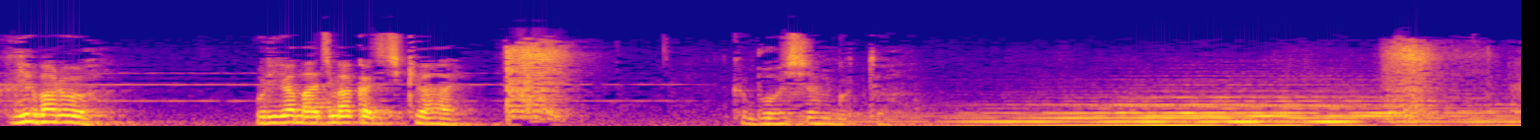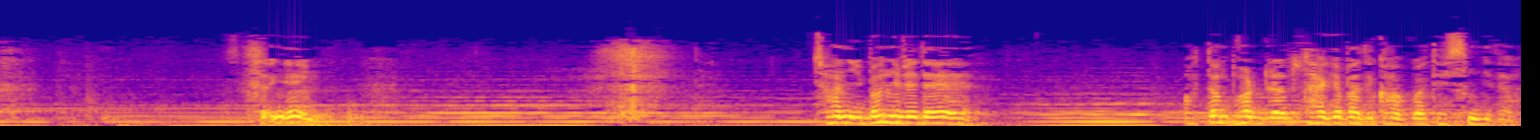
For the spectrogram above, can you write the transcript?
그게 바로 우리가 마지막까지 지켜야 할 그 무엇이라는 것도. 선생님, 전 이번 일에 대해 어떤 벌이라도 달게 받을 각오가 됐습니다.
